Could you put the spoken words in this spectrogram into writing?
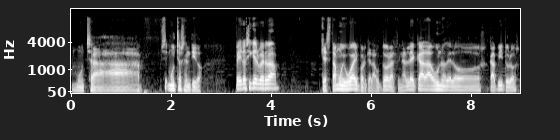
mucha, mucho sentido. Pero sí que es verdad que está muy guay porque el autor al final de cada uno de los capítulos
